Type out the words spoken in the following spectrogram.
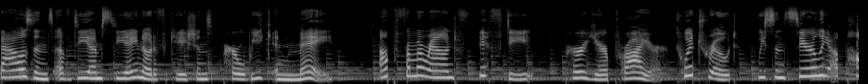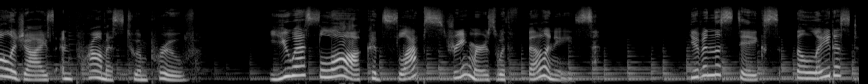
thousands of DMCA notifications per week in May, up from around 50 per year prior. Twitch wrote, We sincerely apologize and promise to improve. US law could slap streamers with felonies. Given the stakes, the latest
